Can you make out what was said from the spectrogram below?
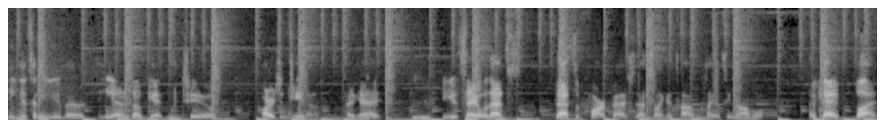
he gets in a U boat, he ends up getting to Argentina. Okay. Mhm. You could say, well that's that's a far fetched, that's like a Tom Clancy novel. Okay, but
